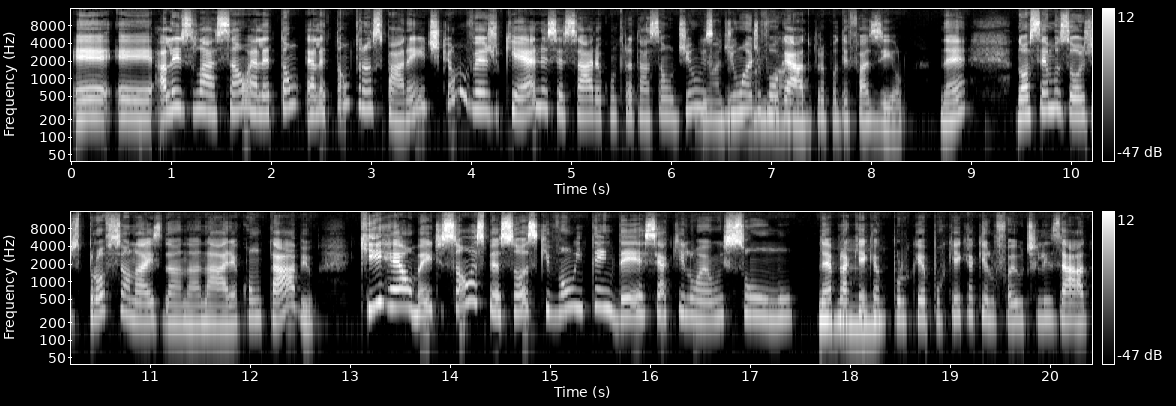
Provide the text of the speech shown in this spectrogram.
é, é, a legislação ela é, tão, ela é tão transparente que eu não vejo que é necessária a contratação de um, de um, de um advogado para poder fazê-lo. Né? Nós temos hoje profissionais da, na, na área contábil que realmente são as pessoas que vão entender se aquilo é um insumo, né? Uhum. Para que, que por, que, por que, que aquilo foi utilizado?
